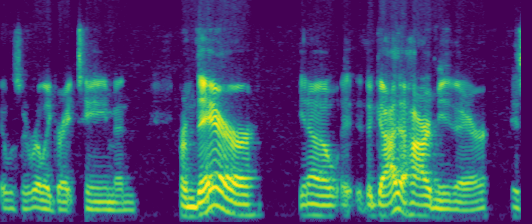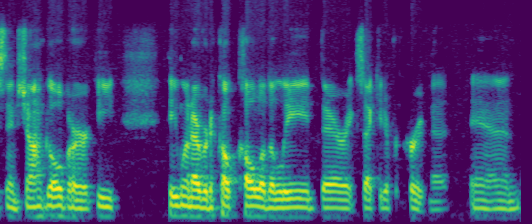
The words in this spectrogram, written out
It was a really great team. And from there, you know, the guy that hired me there, his name's John Goldberg. He he went over to Coca-Cola to lead their executive recruitment, and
